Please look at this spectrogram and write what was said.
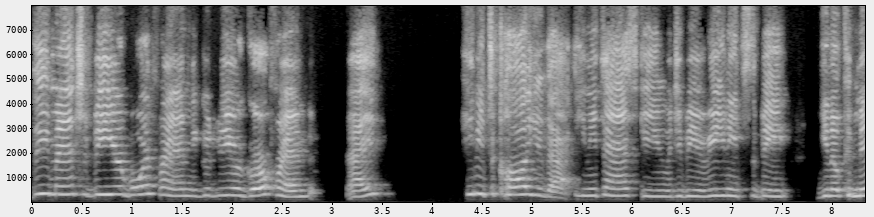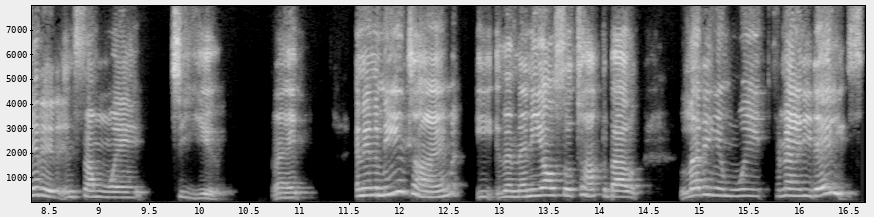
the man should be your boyfriend. He could be your girlfriend, right? He needs to call you that. He needs to ask you, would you be, he needs to be, you know, committed in some way to you, right? And in the meantime, he, and then he also talked about letting him wait for 90 days.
